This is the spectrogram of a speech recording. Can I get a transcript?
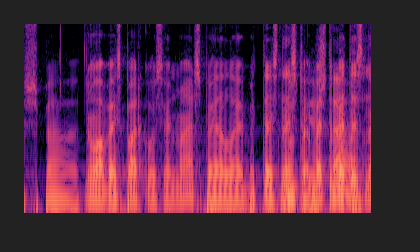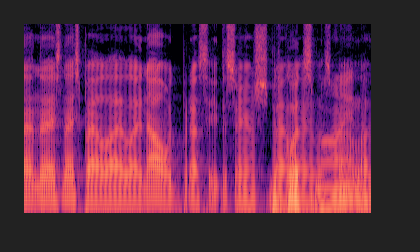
spēlēt? Nu, labi, es parkos vienmēr spēlēju, bet es, Nu, nespē... tieši bet, tā. bet es, ne, ne, es nespēlēju, lai naudu prasītu. Es vienkārši Bet ko spēlēju. tas maina?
